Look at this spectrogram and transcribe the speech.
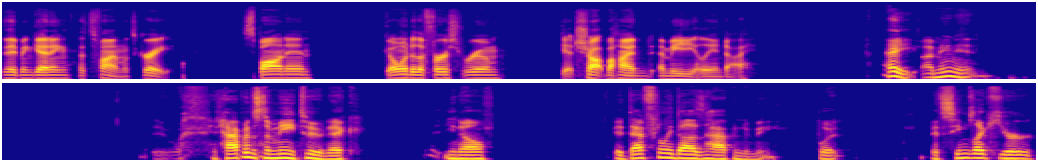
they've been getting, that's fine, that's great. Spawn in, go into the first room, get shot behind immediately, and die. Hey, I mean it. It, it happens to me too, Nick. You know, it definitely does happen to me, but it seems like you're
